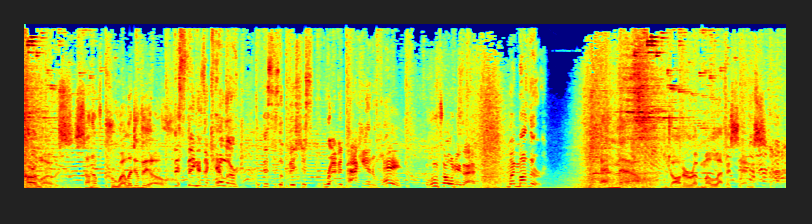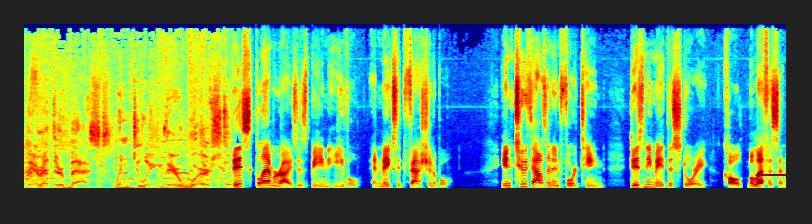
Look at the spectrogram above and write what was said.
Carlos, son of Cruella de Vil. This thing is a killer! This is a vicious, rabid pack animal. Hey, who told you that? My mother. And now, daughter of Maleficent. They're at their best when doing their worst. This glamorizes being evil and makes it fashionable. In 2014, Disney made this story called Maleficent,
